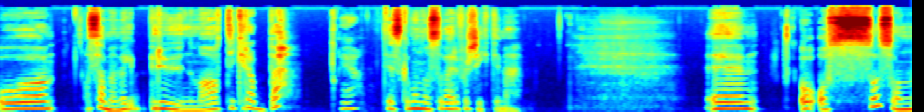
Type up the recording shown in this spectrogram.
Og sammen med brunmat i krabbe. Ja. Det skal man også være forsiktig med. Eh, og også sånn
